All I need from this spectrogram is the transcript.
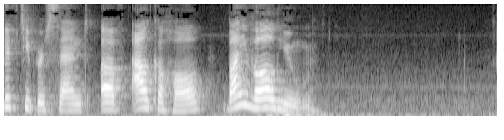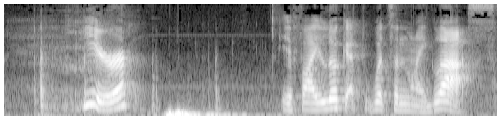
50% of alcohol by volume. Here, if I look at what's in my glass,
